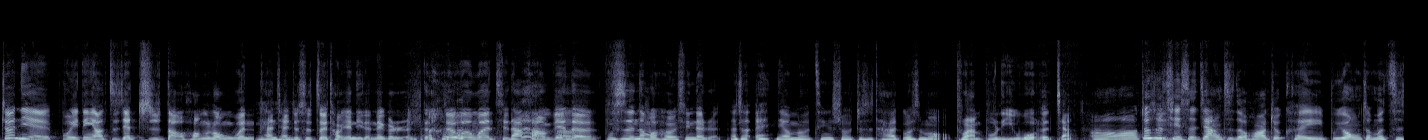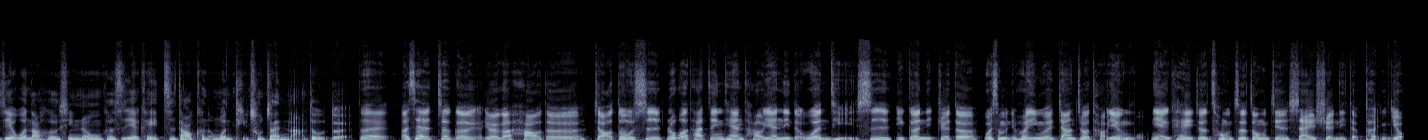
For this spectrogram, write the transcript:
就你也不一定要直接指导黄龙问，看起来就是最讨厌你的那个人的，就问问其他旁边的不是那么核心的人。他说：“哎、欸，你有没有听说，就是他为什么突然不理我了？”这样哦，就是其实这样子的话，就可以不用这么直接问到核心人物，可是也可以知道可能问题出在哪，对不对？对，而且这个有一个好的角度是，如果他今天讨厌你的问题是一个你觉得为什么你会因为这样就讨厌我，你也可以就从这中间筛选你的朋友。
